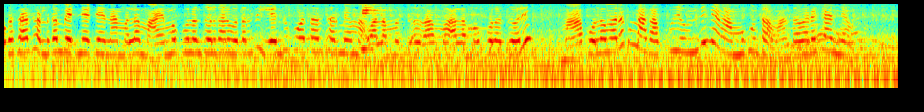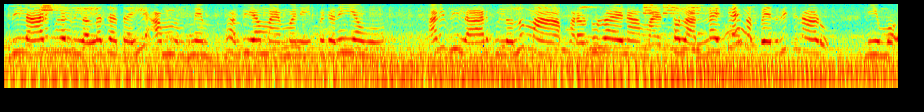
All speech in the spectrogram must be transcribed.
ఒకసారి సంతకం పెట్టినట్టేనా? మళ్ళీ మా అమ్మ పొలం జోలి కానీ పోతారంటే ఎందుకు పోతాం సార్ మేము? వాళ్ళమ్మ వాళ్ళమ్మ వాళ్ళ అమ్మ పొలం జోలి మా పొలం వరకు మాకు అప్పు ఉంది మేము అమ్ముకుంటాం. అంతవరకే అన్యాం వీళ్ళ ఆడపిల్లలు వీళ్ళ జతాయి అమ్మ మేము పంపించాం మా అమ్మని పెట్టనియము అని వీళ్ళ ఆడపిల్లలు మా పరమటూరు ఆయన మా ఎత్తలు అన్న అయితే ఇంకా బెదిరించినాడు. నీ మొ-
